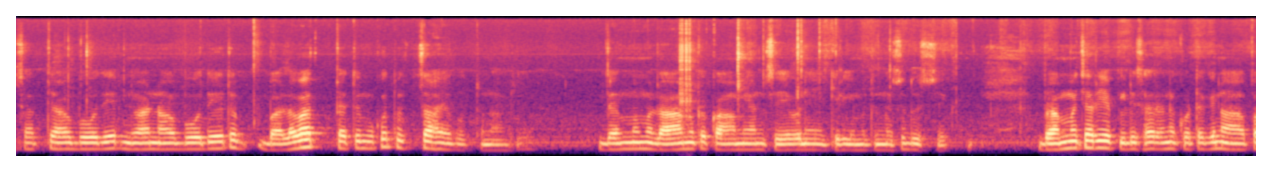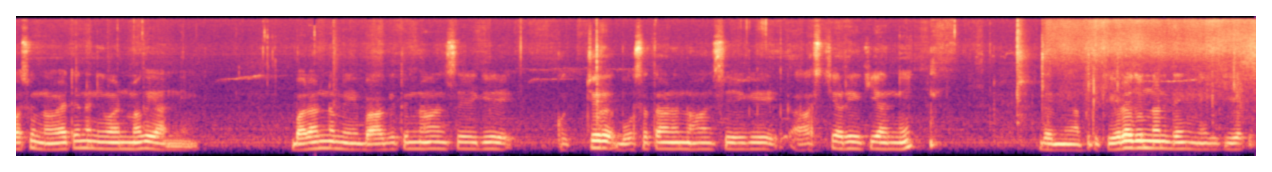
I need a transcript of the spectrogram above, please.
සත්‍ය අවබෝධයට නිවන් අවබෝධයට බලවත් පැතුමකුත් උත්සාහයකුත් වුණා කියලා. දැම්මම ලාමක කාමයන් සේවනය කිරීමට නොසුදුස්සෙක්. බ්‍රහ්මචර්ය පිළිසරණ කොටගෙන ආපසු නොවැටෙන නිවන් මඟ යන්නේ. බලන්න මේ භාග්‍යතුන් වහන්සේගේ කොච්චර බෝසතාණන් වහන්සේගේ ආශ්චර්යය කියන්නේ දැන් මේ අපිට කියලා දුන්නානේ දැන් මේක කියලා.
